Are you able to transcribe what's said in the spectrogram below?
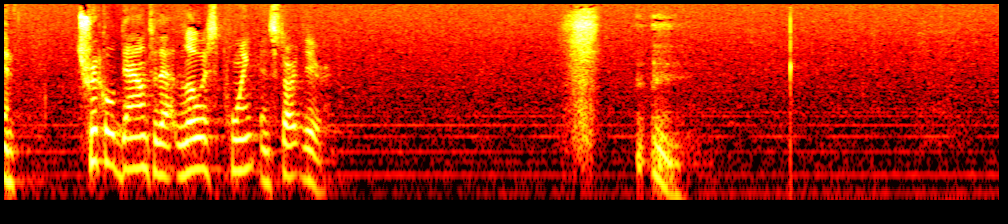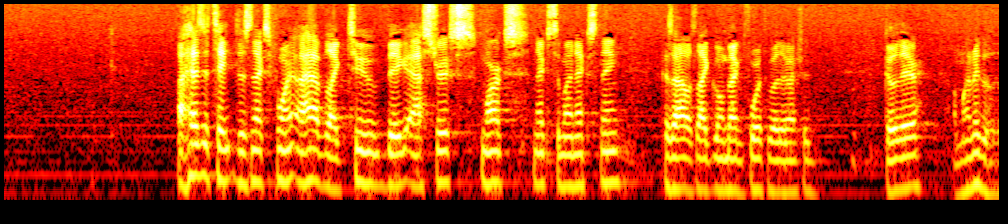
and trickle down to that lowest point and start there. I hesitate this next point. I have like two big asterisk marks next to my next thing because I was like going back and forth whether I should go there. I'm going to go there.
